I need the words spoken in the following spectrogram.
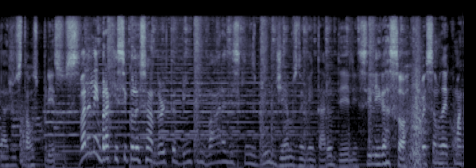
reajustar os preços. Vale lembrar que esse colecionador também tem várias skins Blue Gems no inventário dele, se liga só. Começamos aí com uma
